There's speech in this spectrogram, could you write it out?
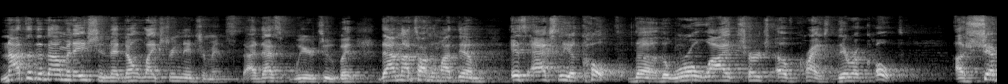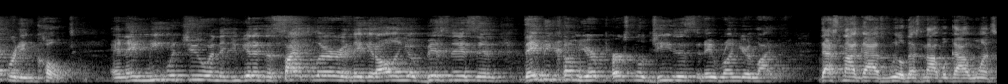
not the denomination that don't like stringed instruments. That's weird too, but I'm not talking about them. It's actually a cult, the the Worldwide Church of Christ. They're a cult, a shepherding cult and they meet with you and then you get a discipler and they get all in your business and they become your personal Jesus and they run your life. That's not God's will. That's not what God wants.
